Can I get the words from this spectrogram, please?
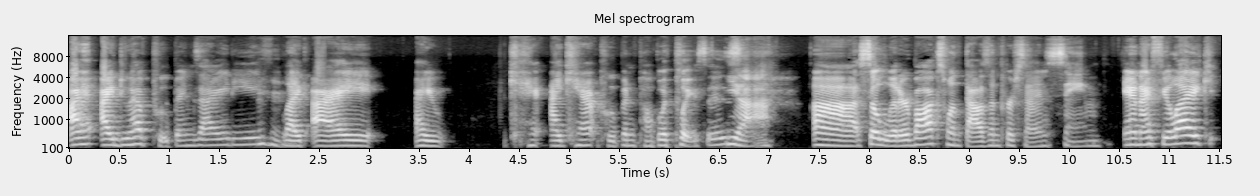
i i do have poop anxiety Mhm. like i i can't i can't poop in public places Yeah. uh so litter box 1000% Same. and i feel like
